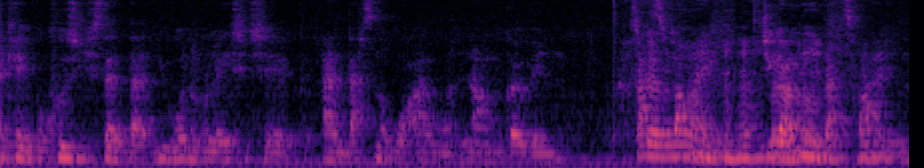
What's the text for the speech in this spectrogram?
okay, because you said that you want a relationship and that's not what I want, now I'm going, that's, enough. fine. Mhm. Do you get what I mean? That's fine.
